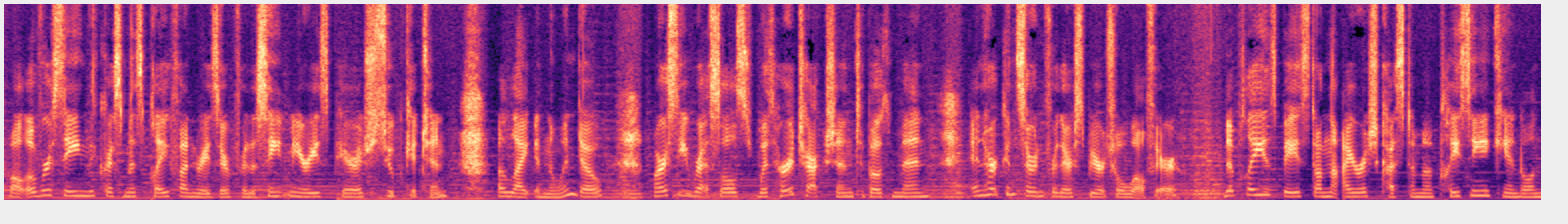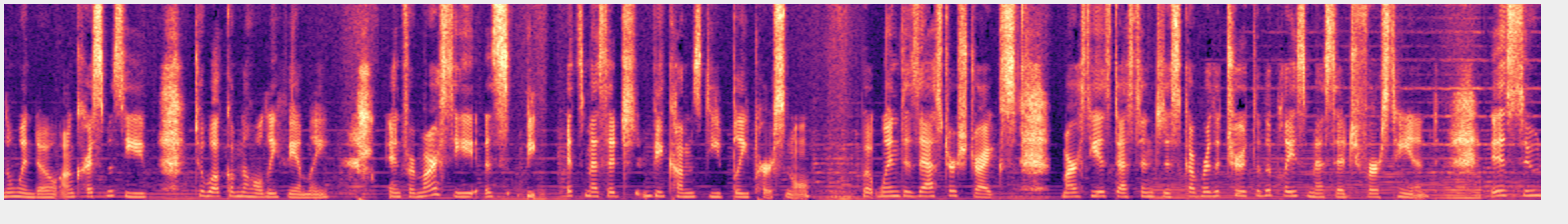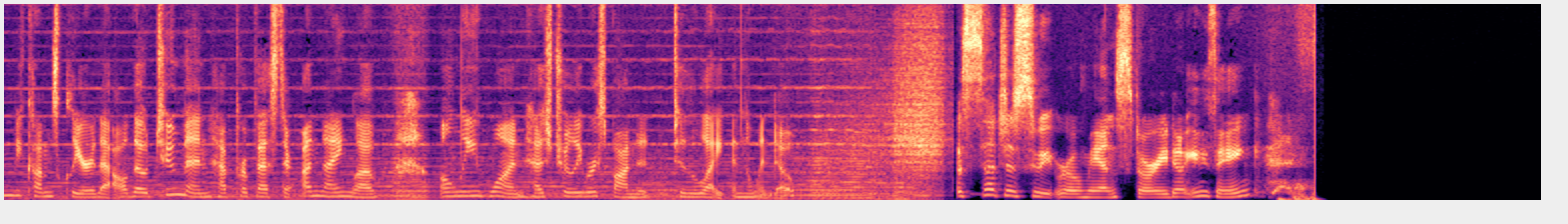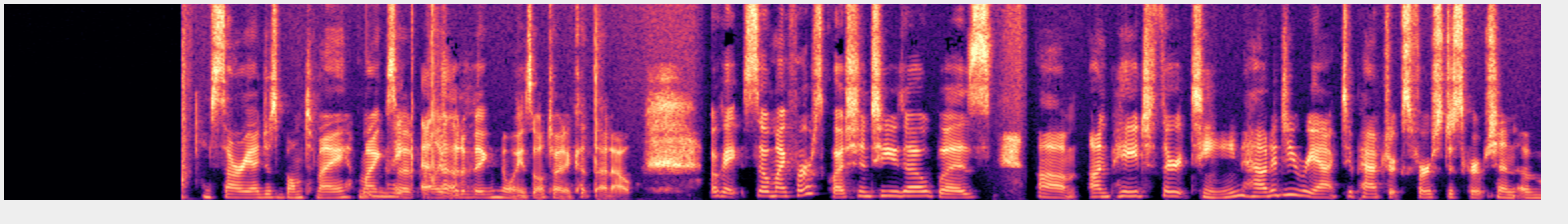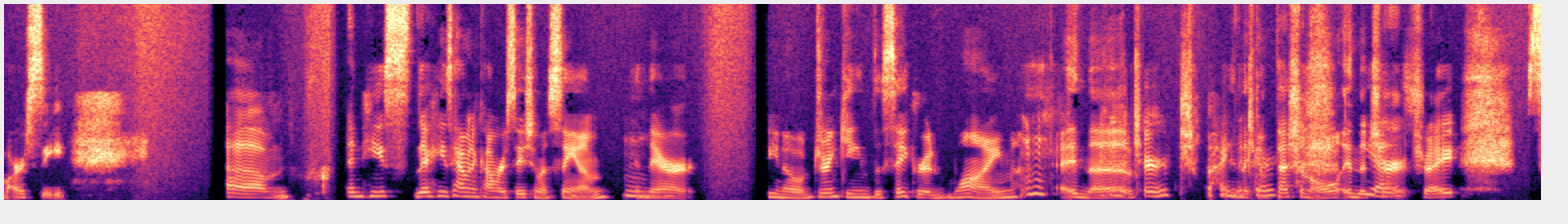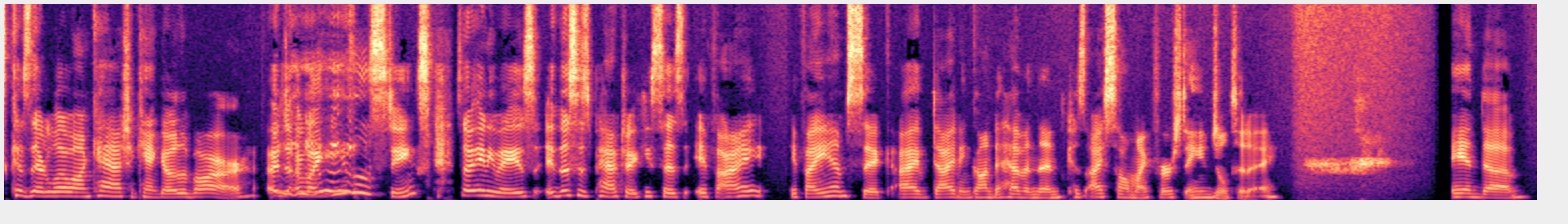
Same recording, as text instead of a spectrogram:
While overseeing the Christmas play fundraiser for the St. Mary's Parish Soup Kitchen, A Light in the Window, Marcy wrestles with her attraction to both men and her concern for their spiritual welfare. The play is based on the Irish custom of placing a candle in the window on Christmas Eve to welcome the Holy Family. And for Marcy, its, be- its message becomes deeply personal. But when disaster strikes, Marcy is destined to discover the truth of the play's message firsthand. It soon becomes clear that although two men have professed their undying love, only one has truly responded to the light in the window. Such a sweet romance story, don't you think? I'm sorry, I just bumped my mic, so it Mic, probably put a big noise. I'll try to cut that out. Okay, so my first question to you though was um, on page 13, how did you react to Patrick's first description of Marcy? Um, and he's there, he's having a conversation with Sam, Mhm. and they're, you know, drinking the sacred wine in the, in the church, behind in the, the, confessional in the Yes. church, right? Because they're low on cash, I can't go to the bar. I'm like, he little stinks. So, anyways, this is Patrick. He says, "If I if I am sick, I've died and gone to heaven then, because I saw my first angel today." And um,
